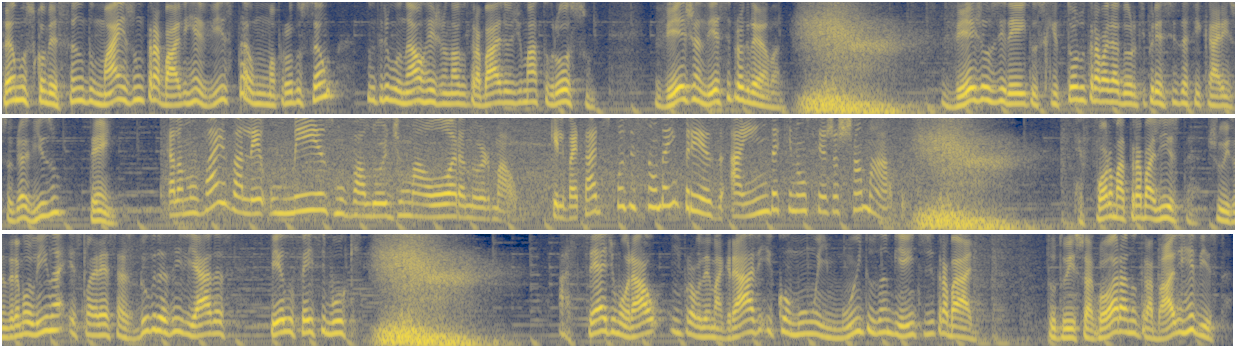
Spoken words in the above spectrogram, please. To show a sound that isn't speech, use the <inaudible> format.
Estamos começando mais um Trabalho em Revista, uma produção do Tribunal Regional do Trabalho de Mato Grosso. Veja nesse programa. Veja os direitos que todo trabalhador que precisa ficar em sobreaviso tem. Ela não vai valer o mesmo valor de uma hora normal, que ele vai estar à disposição da empresa, ainda que não seja chamado. Reforma trabalhista. Juiz André Molina esclarece as dúvidas enviadas pelo Facebook. Assédio moral, um problema grave e comum em muitos ambientes de trabalho. Tudo isso agora no Trabalho em Revista.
